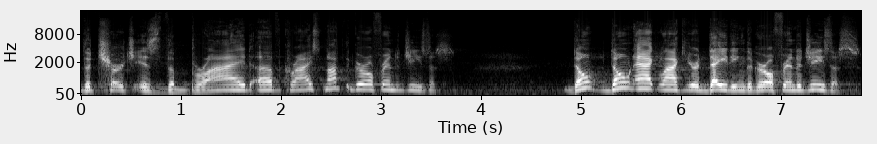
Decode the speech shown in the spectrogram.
The church is the bride of Christ, not the girlfriend of Jesus. Don't, don't act like you're dating the girlfriend of Jesus.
